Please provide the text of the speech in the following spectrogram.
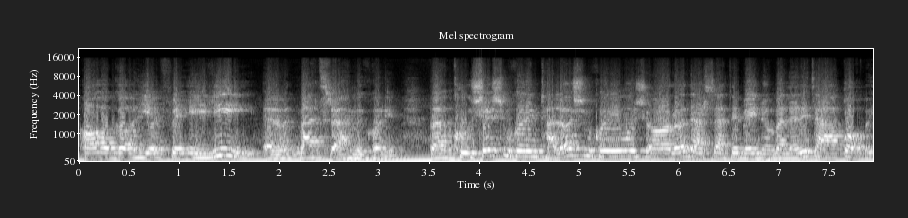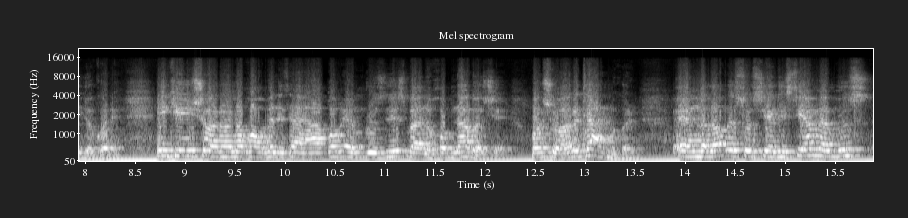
آگاهی فعلی مطرح می‌کنیم و کوشش می‌کنیم تلاش می‌کنیم اون شعارها در سطح بین المللی تحقق پیدا کنه. اینکه این شعارها قابل تحقق امروز نیست بله خب نباشه. ما شعار رو طرح می‌کنیم. انقلاب سوسیالیستی هم امروز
